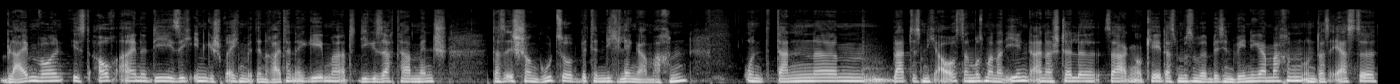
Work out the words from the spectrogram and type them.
bleiben wollen, ist auch eine, die sich in Gesprächen mit den Reitern ergeben hat, die gesagt haben, Mensch, das ist schon gut so, bitte nicht länger machen. Und dann ähm, bleibt es nicht aus, dann muss man an irgendeiner Stelle sagen, okay, das müssen wir ein bisschen weniger machen. Und das Erste,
